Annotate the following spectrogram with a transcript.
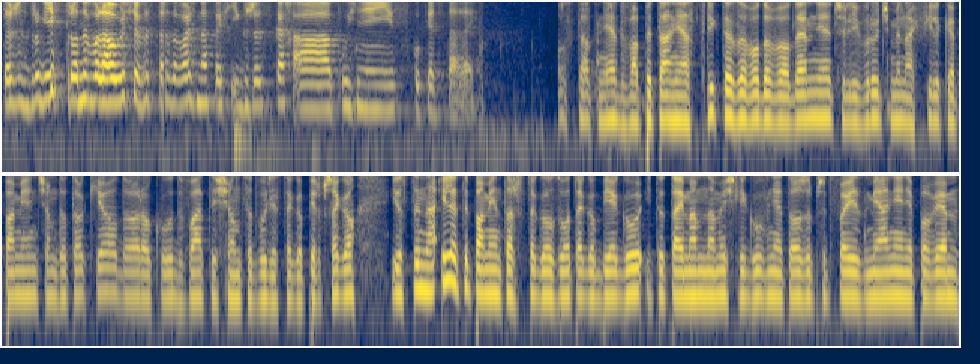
też z drugiej strony wolałoby się wystartować na tych igrzyskach, a później skupiać dalej. Ostatnie dwa pytania stricte zawodowe ode mnie, czyli wróćmy na chwilkę pamięcią do Tokio, do roku 2021. Justyna, ile ty pamiętasz z tego złotego biegu? I tutaj mam na myśli głównie to, że przy twojej zmianie, nie powiem,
